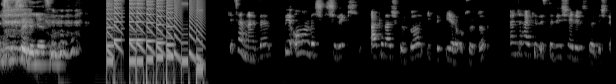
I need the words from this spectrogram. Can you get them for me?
İsmini söylüyor gelsin. Geçenlerde bir 10-15 kişilik arkadaş grubu gittik bir yere oturduk. Önce herkes istediği şeyleri söyledi. İşte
